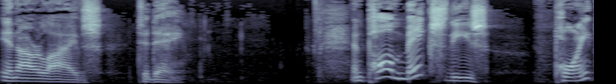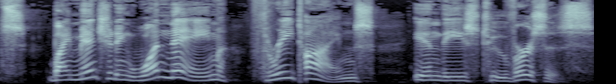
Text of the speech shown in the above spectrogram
in our lives today. And Paul makes these points by mentioning one name three times in these two verses.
